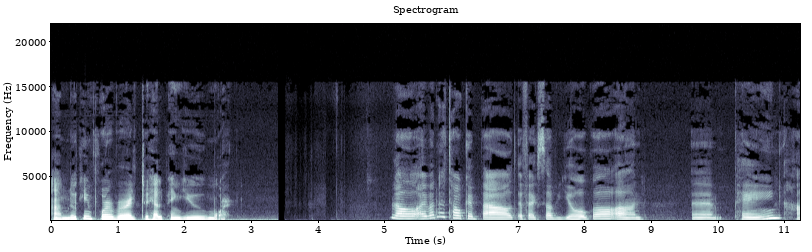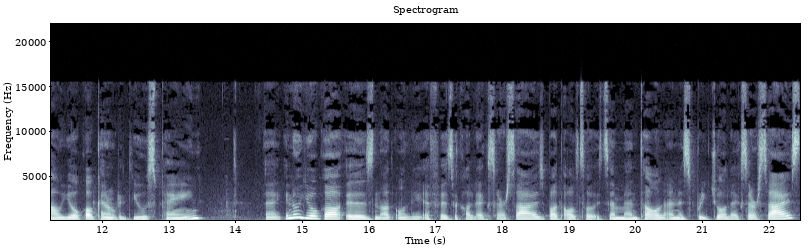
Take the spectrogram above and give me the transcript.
I'm looking forward to helping you more. Hello, I want to talk about effects of yoga on um, pain, how yoga can reduce pain. Uh, you know, yoga is not only a physical exercise, but also it's a mental and a spiritual exercise.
